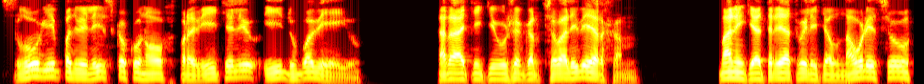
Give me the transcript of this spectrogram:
слуги подвели скакунов правителю и дубовею. Ратники уже горцевали верхом. Маленький отряд вылетел на улицу,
